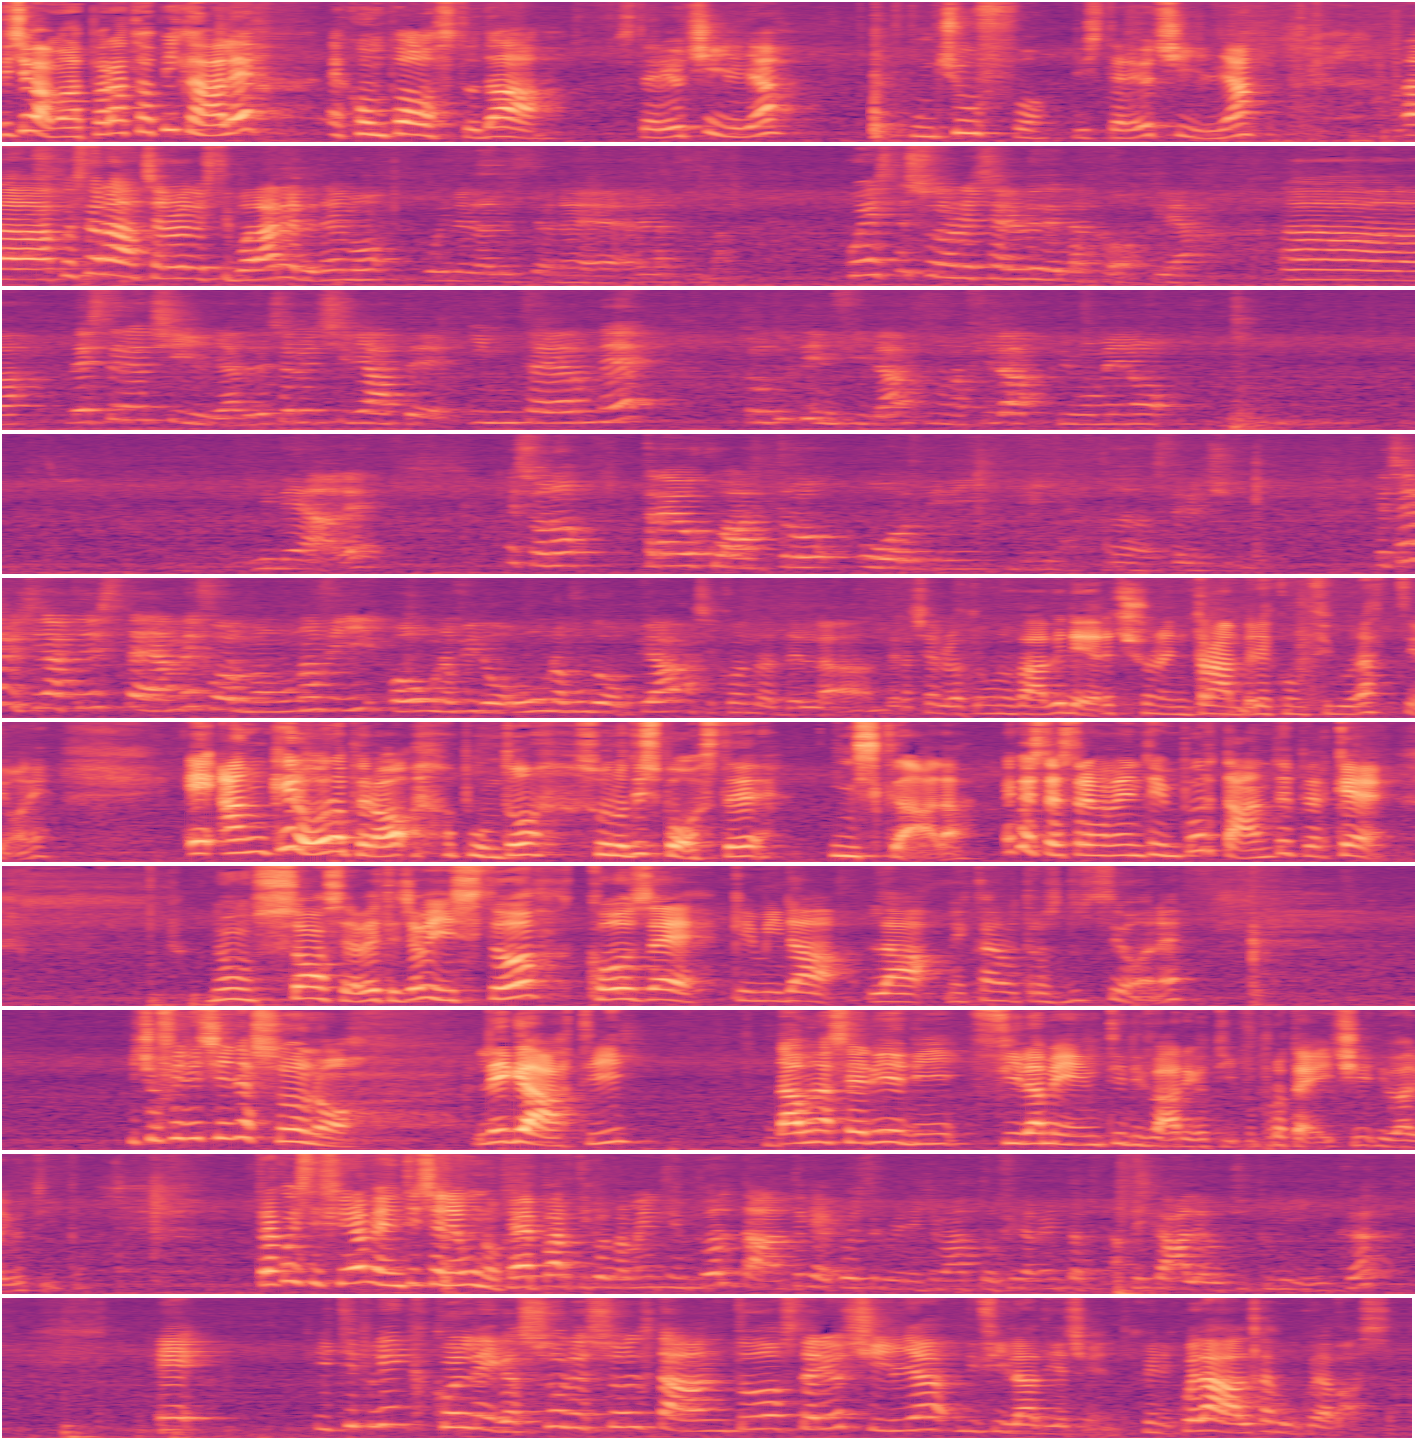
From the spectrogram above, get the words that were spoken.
Dicevamo, l'apparato apicale è composto da stereociglia, un ciuffo di stereociglia. Uh, questa è una cellula vestibolare, la vedremo poi nella lezione relativa. Queste sono le cellule della coclea. Uh, le stereociglia delle cellule ciliate interne sono tutte in fila, una fila più o meno lineare, e sono tre o quattro ordini di uh, stereociglia. Le cellule filate esterne formano una V o una V, o una v a seconda della, della cellula che uno va a vedere, ci sono entrambe le configurazioni, e anche loro però appunto sono disposte in scala. E questo è estremamente importante perché non so se l'avete già visto, cos'è che mi dà la meccanotrasduzione. I ciuffi di ciglia sono legati da una serie di filamenti di vario tipo, proteici di vario tipo. Tra questi filamenti ce n'è uno che è particolarmente importante, che è questo che viene chiamato filamento apicale o tip link, e il tip link collega solo e soltanto stereociglia di fila adiacenti, quindi quella alta con quella bassa.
